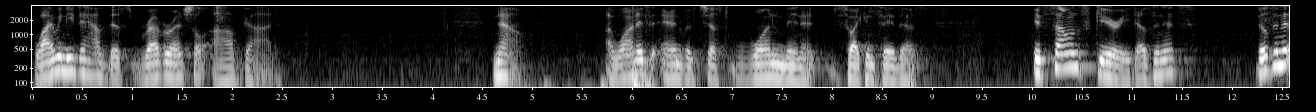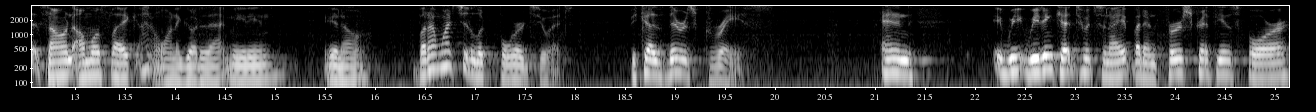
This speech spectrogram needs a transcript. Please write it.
why we need to have this reverential awe of God. Now, I wanted to end with just one minute so I can say this. It sounds scary, doesn't it? Doesn't it sound almost like, I don't want to go to that meeting, you know? But I want you to look forward to it because there is grace. And we, we didn't get to it tonight, but in 1 Corinthians 4,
